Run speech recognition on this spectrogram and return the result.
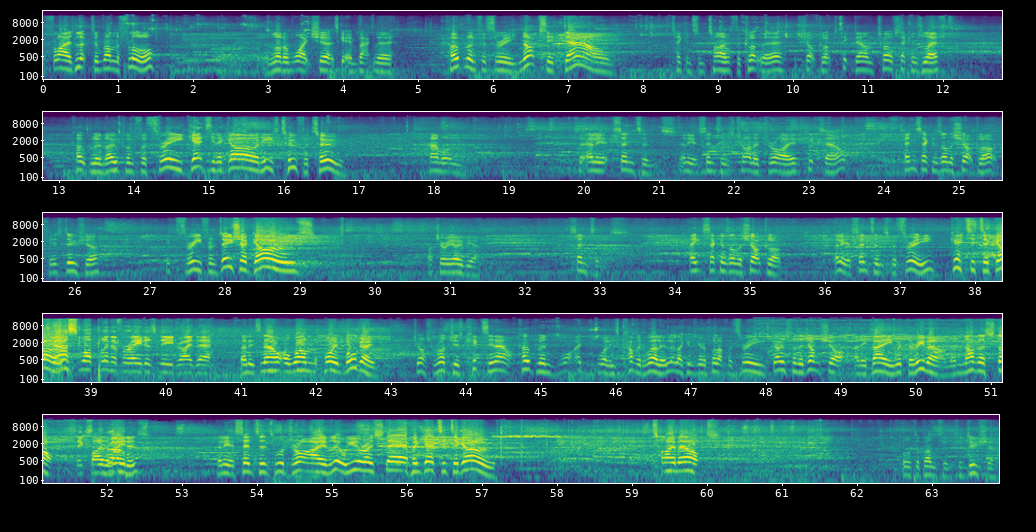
The Flyers look to run the floor. A lot of white shirts getting back there. Copeland for three, knocks it down. Taking some time off the clock there. The shot clock ticked down, 12 seconds left. Copeland open for three, gets it a go, and he's two for two. Hamilton to Elliot Sentence. Elliot Sentence trying to drive, kicks out. 10 seconds on the shot clock. Here's Dusha. Three from Dusha goes. Achariobia. Sentence. Eight seconds on the shot clock. Elliot Sentence for three. Gets it to go. That's what Plymouth Raiders need right there. And it's now a one-point ball game. Josh Rogers kicks it out. Copeland, a- well, he's covered well. It looked like he was going to pull up for three. Goes for the jump shot, and Ibay with the rebound. Another stop Six by the row. Raiders. Elliot Sentence will drive, little Euro step, and gets it to go. Timeout. Porter Bunton to Dusha.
